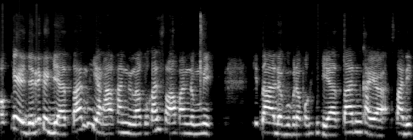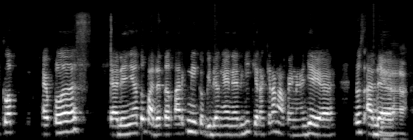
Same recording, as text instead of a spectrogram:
Oke, jadi kegiatan yang akan dilakukan setelah pandemik. Kita ada beberapa kegiatan kayak study club E+, ya adanya tuh pada tertarik nih ke bidang energi, kira-kira ngapain aja ya. Terus ada Ya.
